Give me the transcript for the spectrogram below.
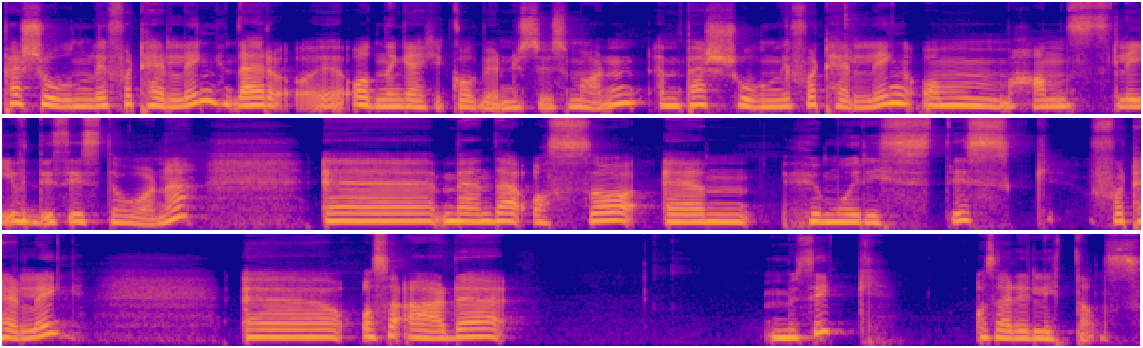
personlig fortelling. Det er Ådne Geike Kolbjørnstuen som har den. En personlig fortelling om hans liv de siste årene. Eh, men det er også en humoristisk fortelling. Eh, og så er det musikk, og så er det litt dans.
